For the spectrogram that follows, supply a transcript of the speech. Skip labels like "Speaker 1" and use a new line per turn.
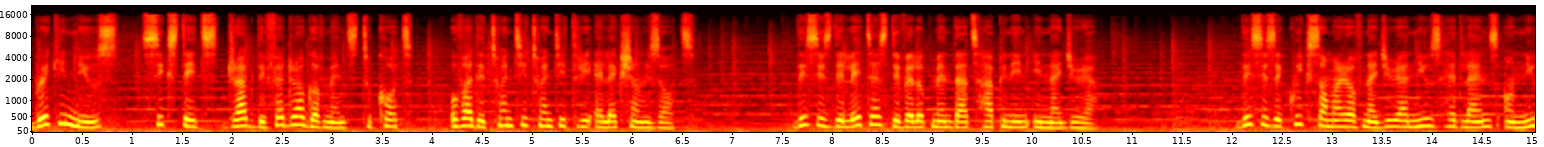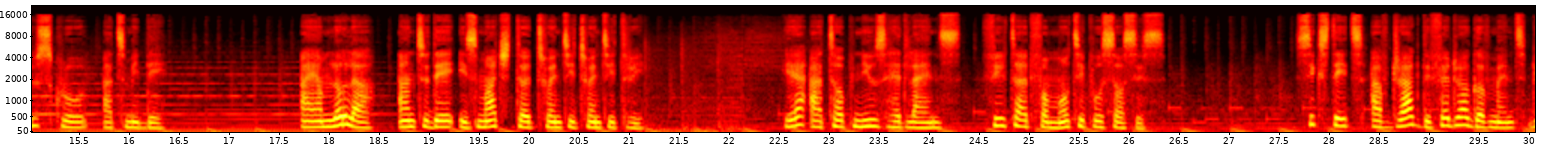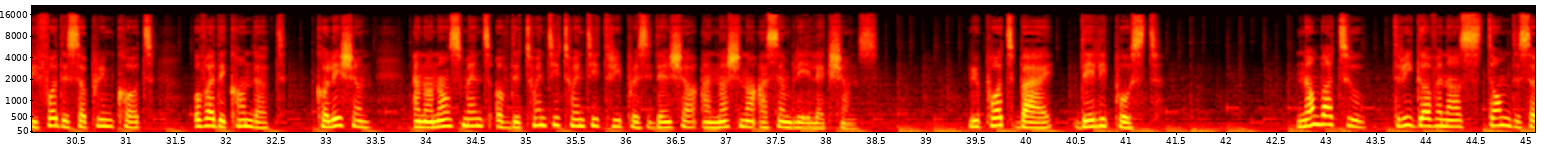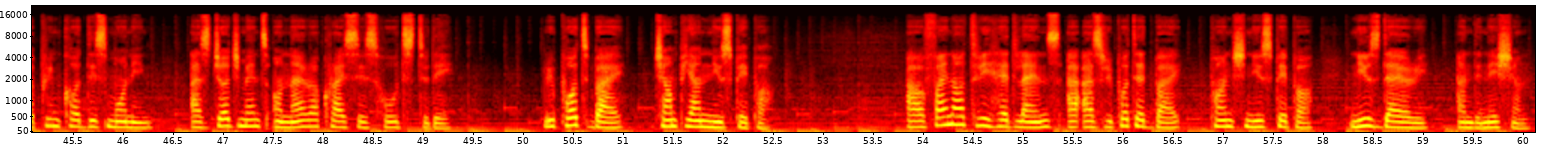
Breaking news Six states dragged the federal government to court over the 2023 election results. This is the latest development that's happening in Nigeria. This is a quick summary of Nigeria news headlines on News Scroll at midday. I am Lola, and today is March 3, 2023. Here are top news headlines, filtered from multiple sources. Six states have dragged the federal government before the Supreme Court over the conduct, collation, and announcement of the 2023 presidential and National Assembly elections. Report by Daily Post. Number 2. Three governors stormed the Supreme Court this morning as judgment on Naira crisis holds today. Report by Champion Newspaper. Our final three headlines are as reported by Punch newspaper, News Diary, and The Nation.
